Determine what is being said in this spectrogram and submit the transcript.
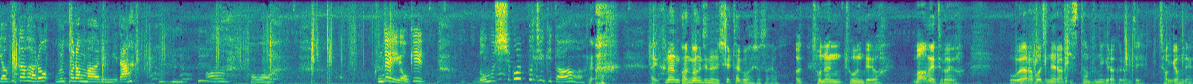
여기가 바로 물구렁 마을입니다. 아, 더워. 근데 여기 너무 시골 분위기다. 아니, 흔한 관광지는 싫다고 하셔서요. 어, 저는 좋은데요. 마음에 들어요. 외할아버지네랑 비슷한 분위기라 그런지 정겹네요.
